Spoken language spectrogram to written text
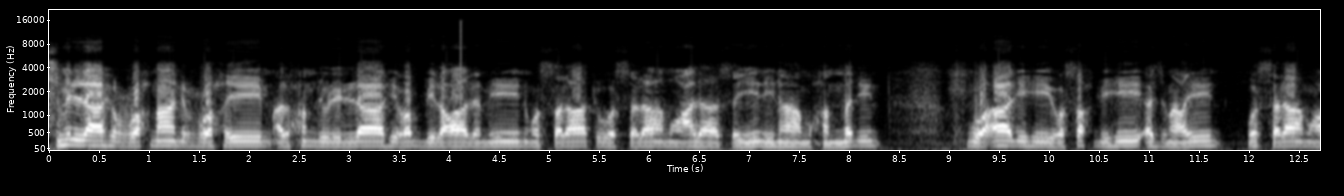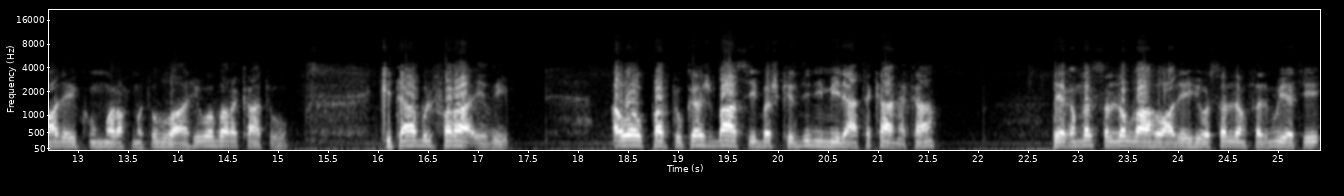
بسم الله الرحمن الرحيم الحمد لله رب العالمين والصلاة والسلام على سيدنا محمد وآله وصحبه أجمعين والسلام عليكم ورحمة الله وبركاته كتاب الفرائض أو برتكش باسي بشكردني ميراتكانك بيغمبر صلى الله عليه وسلم فرميتي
